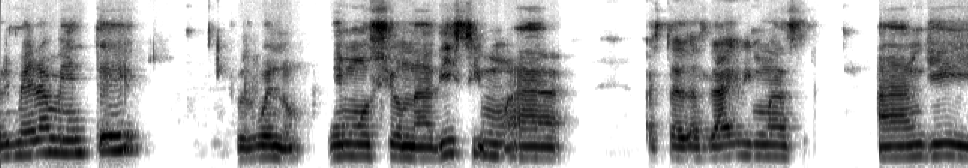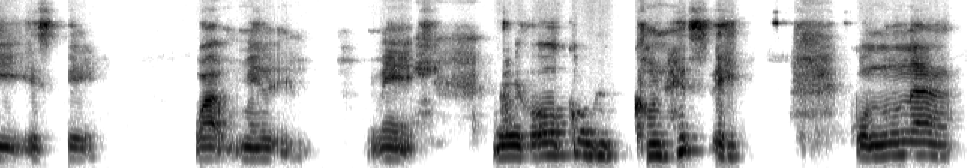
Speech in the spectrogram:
primeramente, pues bueno, emocionadísima, hasta las lágrimas, Angie, este, wow, me, me, dejó con, con, ese, con una,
